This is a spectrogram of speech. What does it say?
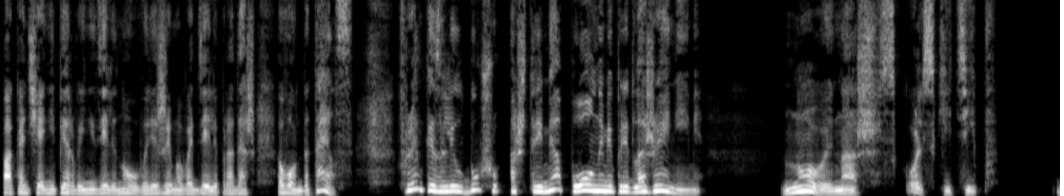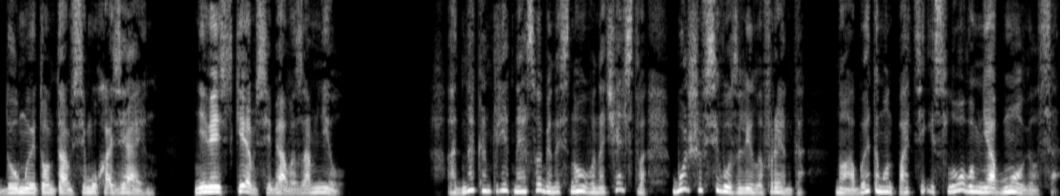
по окончании первой недели нового режима в отделе продаж Вонда Тайлс, Фрэнк излил душу аж тремя полными предложениями. «Новый наш скользкий тип. Думает, он там всему хозяин. Не весть кем себя возомнил. Одна конкретная особенность нового начальства больше всего злила Фрэнка, но об этом он Патти и словом не обмолвился,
